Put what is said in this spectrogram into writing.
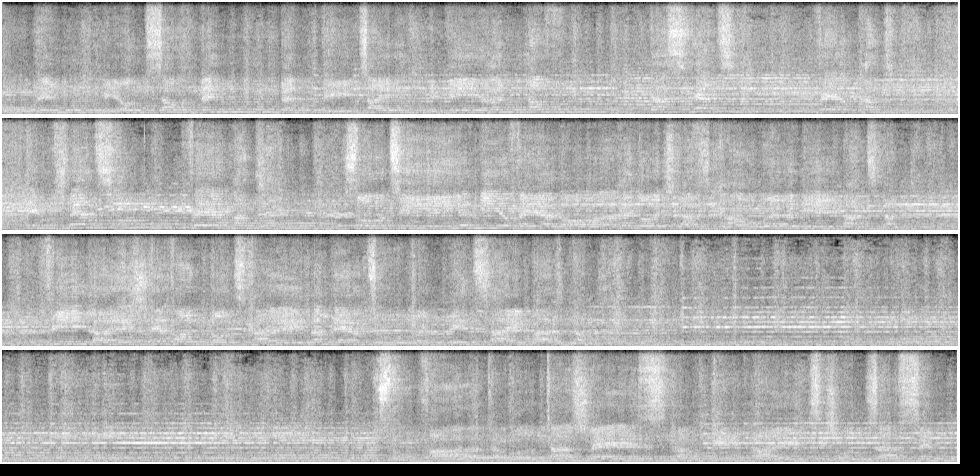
Wohin wir uns auch so ziehen wir verloren durch das graue Niemandsland. Vielleicht kehrt von uns keiner mehr zurück assim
